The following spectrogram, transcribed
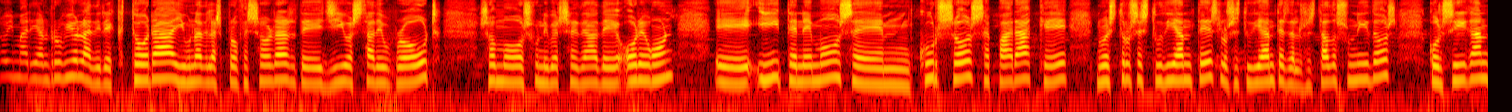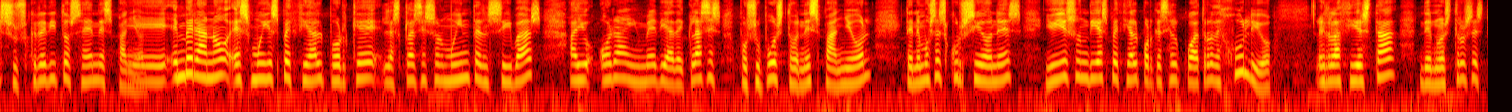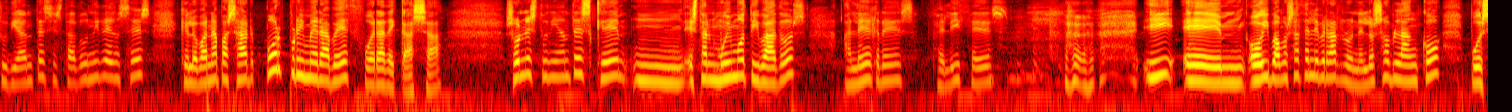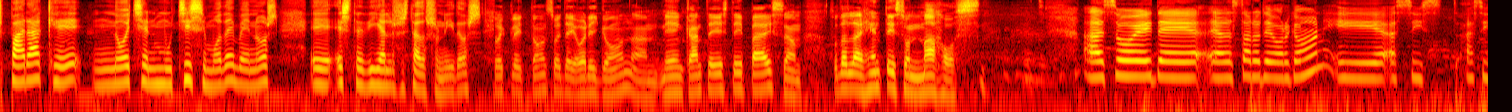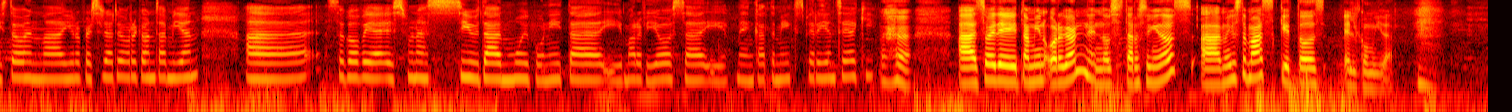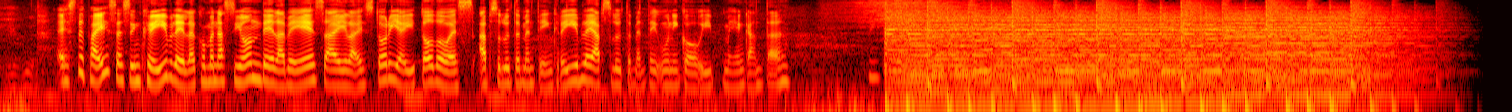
Soy Marian Rubio, la directora y una de las profesoras de Geo Study Road. Somos Universidad de Oregon eh, y tenemos eh, cursos para que nuestros estudiantes, los estudiantes de los Estados Unidos, consigan sus créditos en español. Eh, en verano es muy especial porque las clases son muy intensivas, hay hora y media de clases, por supuesto en español, tenemos excursiones y hoy es un día especial porque es el 4 de julio, es la fiesta de nuestros estudiantes estadounidenses que lo van a pasar por primera vez fuera de casa. Son estudiantes que mmm, están muy motivados, alegres, felices. y eh, hoy vamos a celebrarlo en el Oso Blanco, pues para que no echen muchísimo de menos eh, este día en los Estados Unidos. Soy Clayton, soy de Oregón. Um, me encanta este país. Um, toda la gente son majos. Uh, soy del de estado de Oregón y asist, asisto en la Universidad de Oregón también. Uh, Segovia es una ciudad muy bonita y maravillosa y me encanta mi experiencia aquí. Uh, soy de también Oregón, en los Estados Unidos. me gusta más que todo el comida. Este país es increíble, la combinación de la belleza y la historia y todo es absolutamente increíble, absolutamente único y me encanta. Sí.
